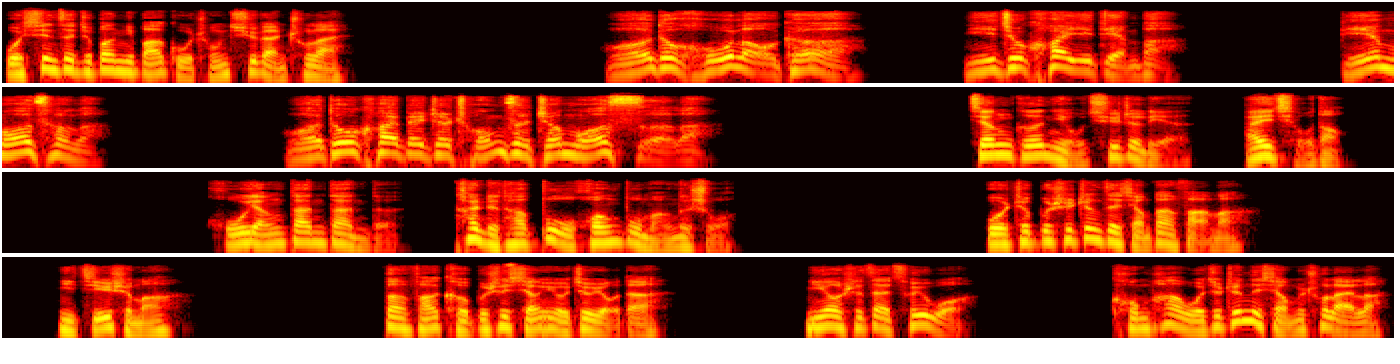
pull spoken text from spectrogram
我现在就帮你把蛊虫驱赶出来。”我的胡老哥，你就快一点吧，别磨蹭了，我都快被这虫子折磨死了。”江哥扭曲着脸哀求道。胡杨淡淡的看着他，不慌不忙的说：“我这不是正在想办法吗？你急什么？办法可不是想有就有的。”你要是再催我，恐怕我就真的想不出来了。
